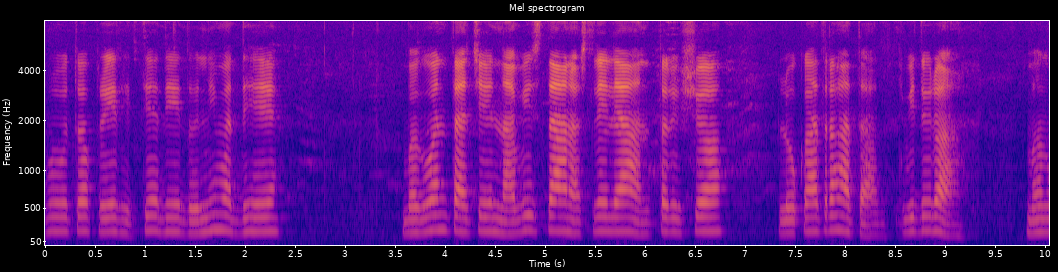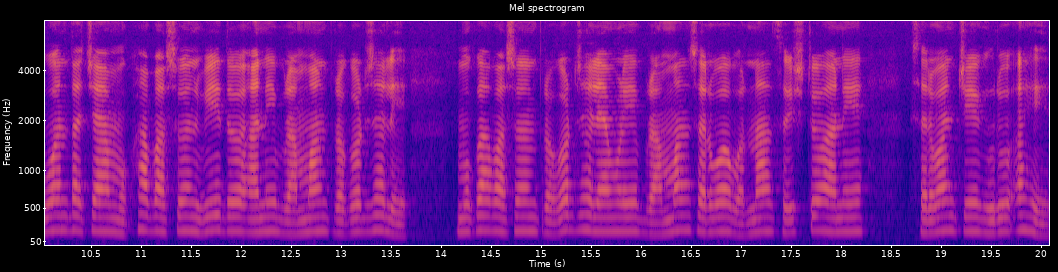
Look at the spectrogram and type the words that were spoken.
भूत प्रेत इत्यादी दोन्हीमध्ये भगवंताचे नाभिस्थान असलेल्या अंतरिक्ष लोकात राहतात. विदुरा भगवंताच्या मुखापासून वेद आणि ब्राह्मण प्रकट झाले. मुखापासून प्रकट झाल्यामुळे ब्राह्मण सर्व वर्णात श्रेष्ठ आणि सर्वांचे गुरु आहे.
